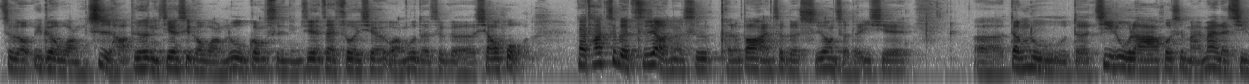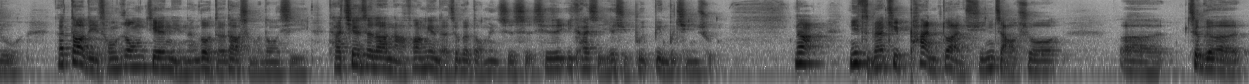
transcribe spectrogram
这个一个网志哈，比如说你今天是一个网络公司，你们今天在做一些网络的这个销货，那它这个资料呢是可能包含这个使用者的一些呃登录的记录啦，或是买卖的记录。那到底从中间你能够得到什么东西？它牵涉到哪方面的这个 domain 知识？其实一开始也许不并不清楚。那你怎么样去判断、寻找说，呃，这个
